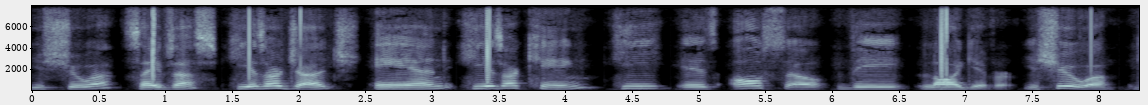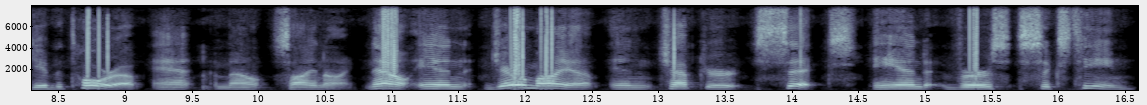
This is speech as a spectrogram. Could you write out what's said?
Yeshua saves us. He is our judge and he is our king. He is also the lawgiver. Yeshua gave the Torah at Mount Sinai. Now, in Jeremiah, in chapter 6 and verse 16,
